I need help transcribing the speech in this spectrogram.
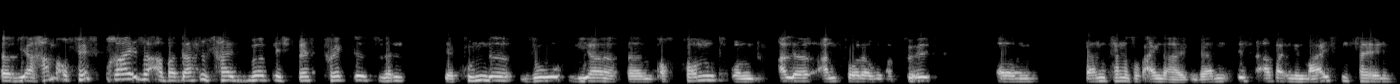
Äh, wir haben auch Festpreise, aber das ist halt wirklich Best Practice, wenn der Kunde so, wie er ähm, auch kommt und alle Anforderungen erfüllt, ähm, dann kann es auch eingehalten werden. Ist aber in den meisten Fällen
